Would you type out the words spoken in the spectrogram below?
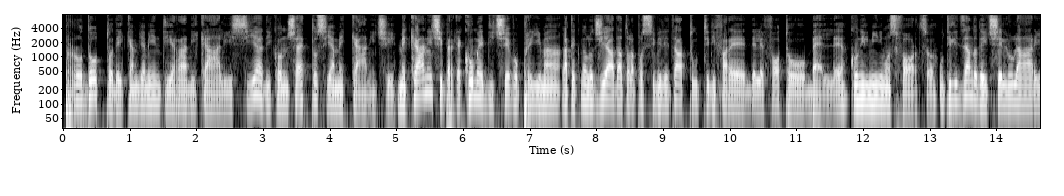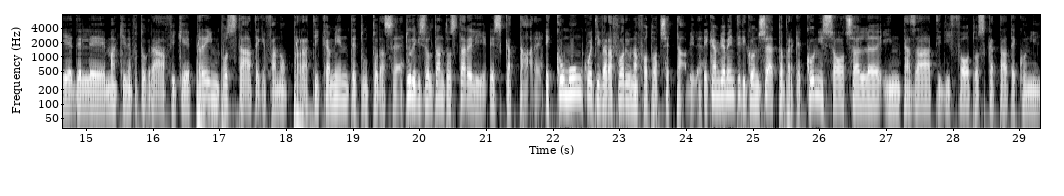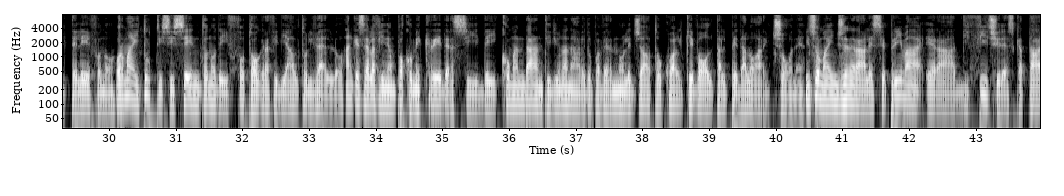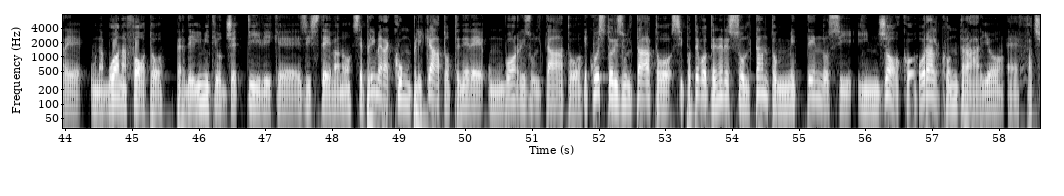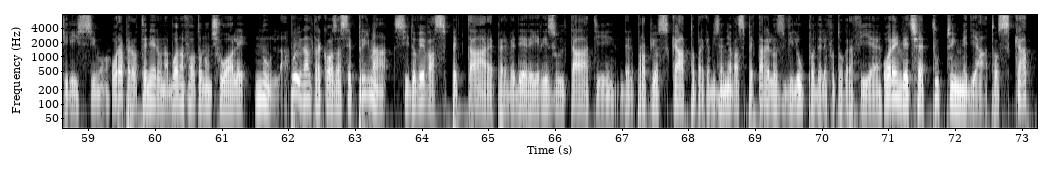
prodotto dei cambiamenti radicali sia di concetto sia meccanici. Meccanici perché come dicevo prima la tecnologia ha dato la possibilità a tutti di fare delle foto belle con il minimo sforzo, utilizzando dei cellulari e delle macchine fotografiche preimpostate che fanno praticamente tutto da sé. Tu devi soltanto stare lì e scattare e comunque ti verrà fuori una foto accettabile. E cambiamenti di concetto perché con i social intasati di foto scattate con il telefono, ormai tutti si sentono dei fotografi di alto livello, anche se alla fine è un po' come credersi dei comandanti di una nave dopo aver noleggiato qualche volta il pedalo a riccione. Insomma, in generale, se prima era difficile scattare una buona foto per dei limiti oggettivi che esistevano, se prima era complicato ottenere un buon risultato e questo risultato si poteva ottenere soltanto mettendosi in gioco, ora al contrario è facilissimo. Ora per ottenere una buona foto non ci vuole nulla. Poi un'altra cosa, se prima si doveva aspettare per vedere i risultati del proprio scatto perché bisognava aspettare lo sviluppo delle fotografie, ora invece è tutto immediato, scatto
